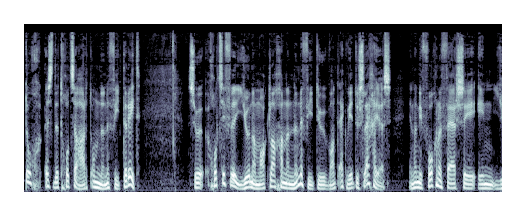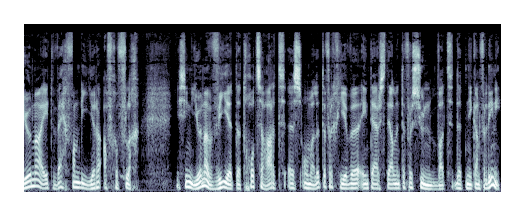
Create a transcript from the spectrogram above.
tog is dit God se hart om Ninive te red. So God sê vir Jona maak klaar gaan na Ninive toe want ek weet hoe sleg hy is. En dan die volgende vers sê en Jona het weg van die Here afgevlug. Jy sien Jona weet dat God se hart is om hulle te vergewe en te herstel en te versoen wat dit nie kan verdien nie.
